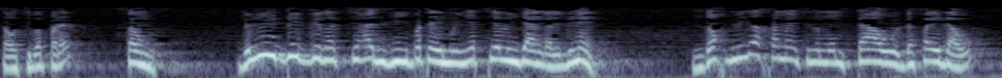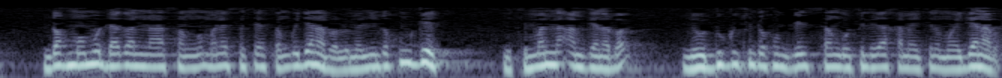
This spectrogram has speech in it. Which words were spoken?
saw ci ba pare sangu ci dañuy dégg nag ci xadis yi ba tey muy ñetteelu njàngale bi ne ndox mi nga xamante ne moom taawul dafay daw ndox moomu dagan naa sangu ma ne sa sangu janaba lu mel ni ndoxum géej nit ki mën na am janaba ñëw dugg ci ndoxum géej sangu ci li nga xamante ne mooy janaba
